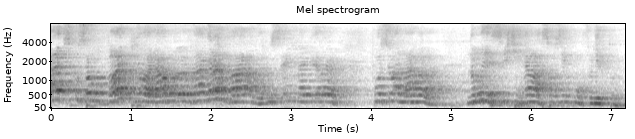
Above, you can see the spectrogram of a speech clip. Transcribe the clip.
a discussão vai piorar, o problema vai agravar. Eu não sei como é que ela funcionava lá. Não existe relação sem conflito.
